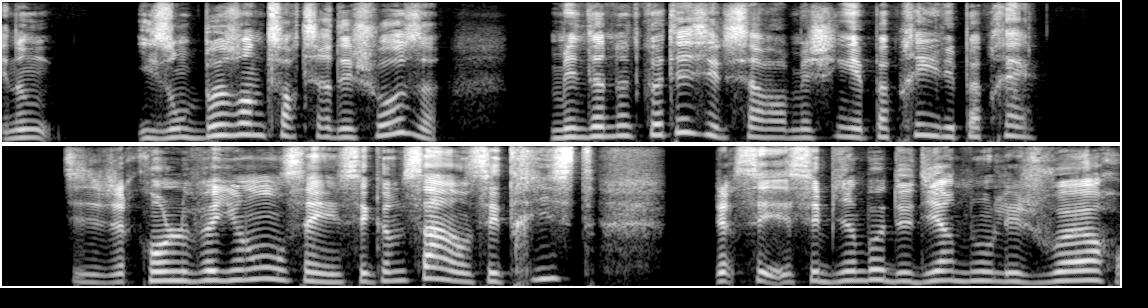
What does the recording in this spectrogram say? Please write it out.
Et donc, ils ont besoin de sortir des choses, mais d'un autre côté, si le serveur meshing n'est pas prêt, il n'est pas prêt. C'est-à-dire qu'on le veuille ou non, c'est comme ça, hein, c'est triste. C'est bien beau de dire, nous les joueurs,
